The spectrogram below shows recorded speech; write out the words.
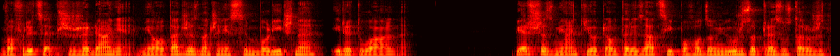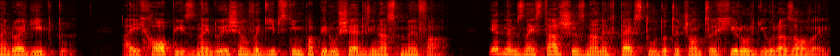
w Afryce przyżeganie miało także znaczenie symboliczne i rytualne. Pierwsze wzmianki o kauteryzacji pochodzą już z okresu starożytnego Egiptu, a ich opis znajduje się w egipskim papirusie Edwina Smytha, jednym z najstarszych znanych tekstów dotyczących chirurgii urazowej.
